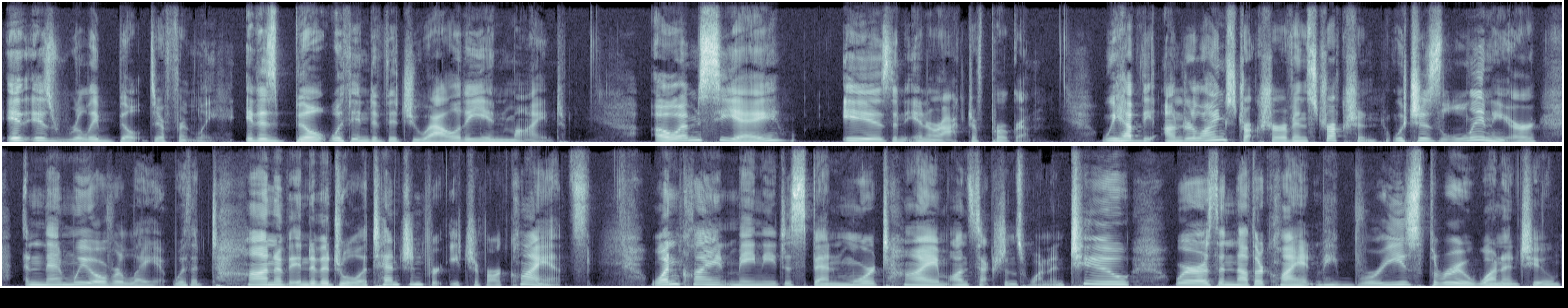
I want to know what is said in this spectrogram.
It is really built differently. It is built with individuality in mind. OMCA is an interactive program. We have the underlying structure of instruction, which is linear, and then we overlay it with a ton of individual attention for each of our clients. One client may need to spend more time on sections one and two, whereas another client may breeze through one and two,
